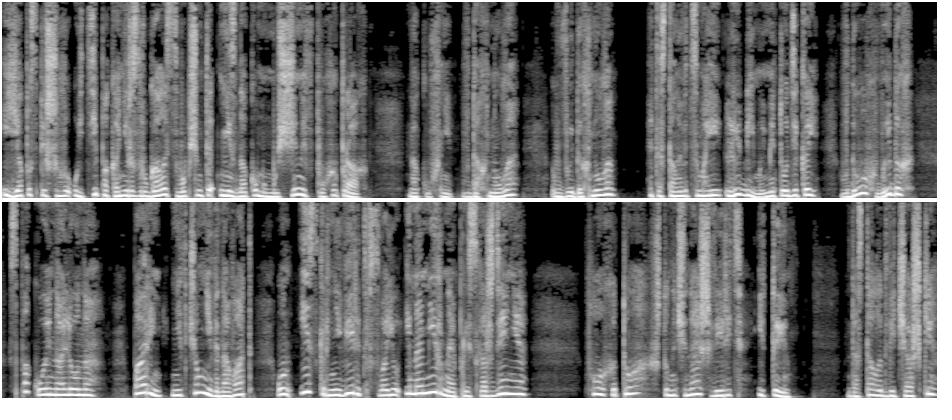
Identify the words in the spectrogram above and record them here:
и я поспешила уйти, пока не разругалась с, в общем-то, незнакомым мужчиной в пух и прах. На кухне вдохнула, выдохнула. Это становится моей любимой методикой. Вдох-выдох. Спокойно, Алена. Парень ни в чем не виноват. Он искренне верит в свое иномирное происхождение. Плохо то, что начинаешь верить и ты. Достала две чашки.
